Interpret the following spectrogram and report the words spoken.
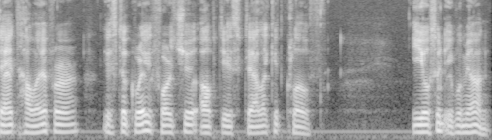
That, however, is the great virtue of this delicate cloth. 이 옷을 입으면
